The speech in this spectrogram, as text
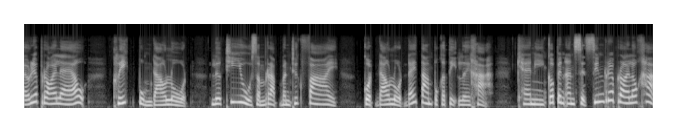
ล์เรียบร้อยแล้ว คลิกปุ่มดาวน์โหลด เลือกที่อยู่สำหรับบันทึกไฟล์ กดดาวน์โหลดได้ตามปกติเลยค่ะ แค่นี้ก็เป็นอันเสร็จสิ้นเรียบร้อยแล้วค่ะ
